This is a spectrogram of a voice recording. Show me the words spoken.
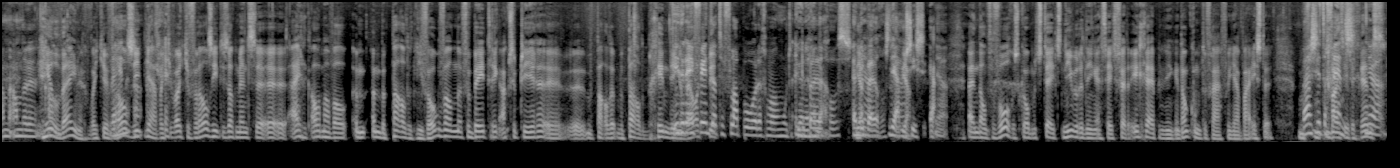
aan de andere Heel weinig. Wat je, vooral ziet, ja, wat, je, wat je vooral ziet is dat mensen uh, eigenlijk allemaal wel... een, een bepaald niveau van uh, verbetering accepteren. Uh, bepaalde, bepaalde begindingen. Iedereen vindt dat de flapwoorden gewoon moeten en kunnen. De beugels. En de beugels, ja, precies. Ja. En dan vervolgens komen steeds nieuwere dingen... en steeds verder ingrijpende dingen. En dan komt de vraag van, ja, waar is de... Waar zit de grens? Zit de grens? En,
